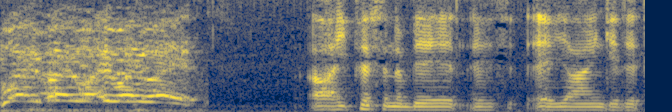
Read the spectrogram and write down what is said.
Wait, wait, wait, wait, wait. Oh, he pissed in the bed. If, if y'all ain't get it.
